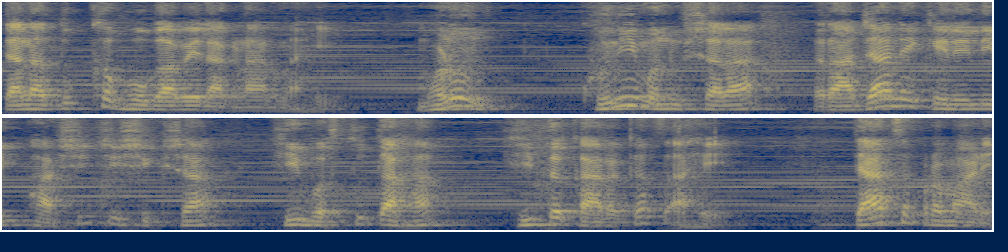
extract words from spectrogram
त्याला दुःख भोगावे लागणार नाही. म्हणून खुनी मनुष्याला राजाने केलेली फाशीची शिक्षा ही वस्तुत हितकारकच आहे. त्याचप्रमाणे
